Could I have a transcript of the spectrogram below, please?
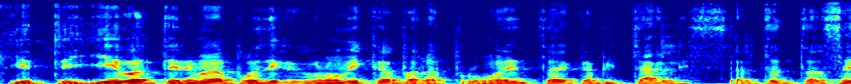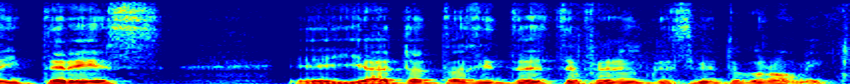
que te lleva a tener una política económica para promover entrada de capitales. Alta tasa de interés y alta tasa de interés te frena el crecimiento económico.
